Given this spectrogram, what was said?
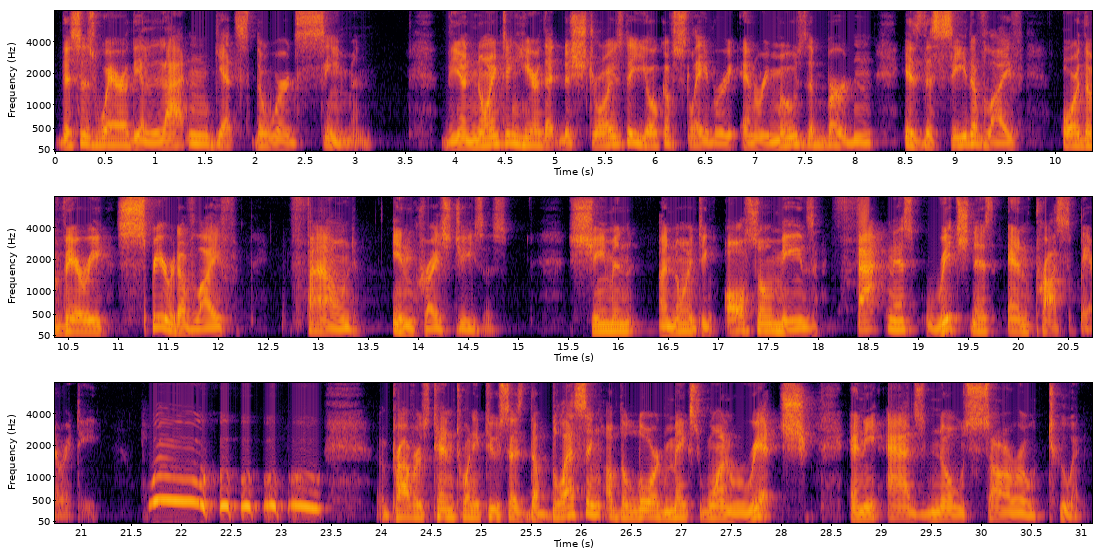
This is where the Latin gets the word semen. The anointing here that destroys the yoke of slavery and removes the burden is the seed of life or the very spirit of life found in Christ Jesus. Shemen anointing also means fatness, richness, and prosperity. Woo! Proverbs 10 22 says, The blessing of the Lord makes one rich, and he adds no sorrow to it.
